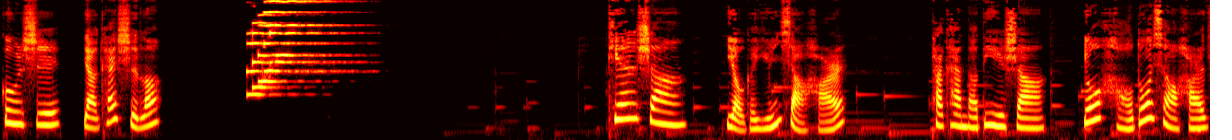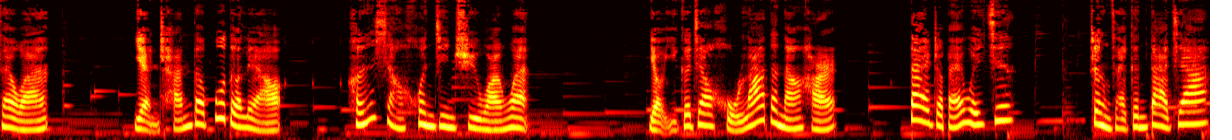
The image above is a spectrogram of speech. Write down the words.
故事要开始喽！天上。有个云小孩儿，他看到地上有好多小孩在玩，眼馋的不得了，很想混进去玩玩。有一个叫虎拉的男孩，戴着白围巾，正在跟大家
